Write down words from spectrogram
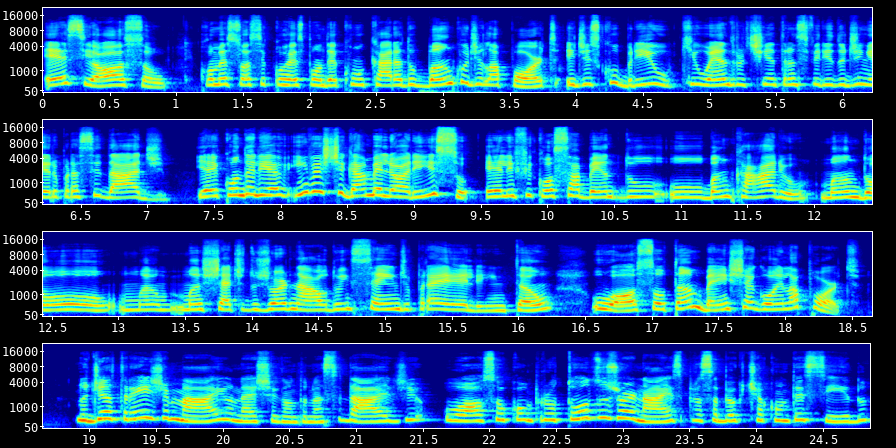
Esse Ossol começou a se corresponder com o cara do banco de Laporte e descobriu que o Andrew tinha transferido dinheiro para a cidade. E aí, quando ele ia investigar melhor isso, ele ficou sabendo, o bancário mandou uma manchete do jornal do incêndio para ele. Então, o Ossol também chegou em Laporte. No dia 3 de maio, né, chegando na cidade, o Ossol comprou todos os jornais para saber o que tinha acontecido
